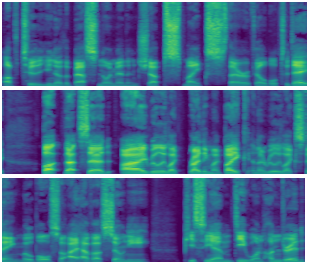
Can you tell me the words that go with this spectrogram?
up to, you know, the best Neumann and Schoeps mics that are available today. But that said, I really like riding my bike and I really like staying mobile. So I have a Sony PCM D100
